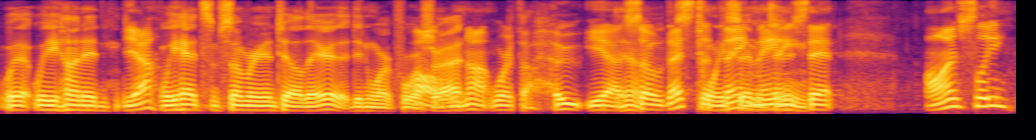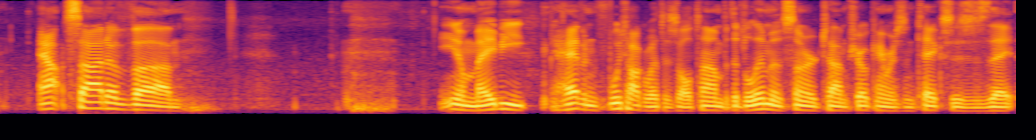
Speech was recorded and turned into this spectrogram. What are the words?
we, we hunted, Yeah. we had some summer intel there that didn't work for us, Oh, right? not worth a hoot. Yeah. Yeah, So that's it's the thing, man. 2017. Is that honestly, outside of um, you know maybe having we talk about this all the time, but the dilemma of summertime trail cameras in Texas is that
